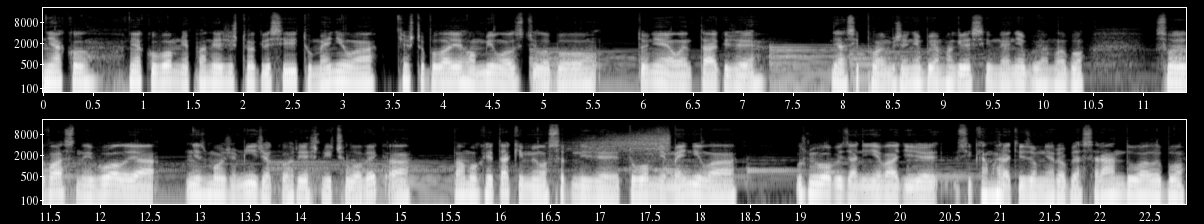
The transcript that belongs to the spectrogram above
nejako, nejako vo mne Pán Ježiš tú agresivitu menil a tiež to bola jeho milosť, lebo to nie je len tak, že ja si poviem, že nebudem agresívny a nebudem, lebo svojej vlastnej vôle ja nezmôžem nič ako hriešný človek a Pán Boh je taký milosrdný, že to vo mne menil a už mi vôbec ani nevadí, že si kamaráti zo mňa robia srandu alebo,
